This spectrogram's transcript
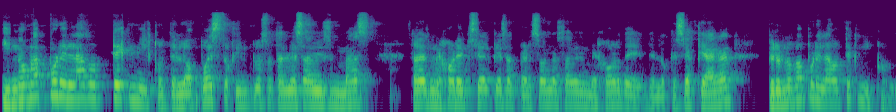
Y no va por el lado técnico, te lo apuesto que incluso tal vez sabes más, sabes mejor Excel que esa persona, sabes mejor de, lo que sea que hagan, pero no va por el lado técnico.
